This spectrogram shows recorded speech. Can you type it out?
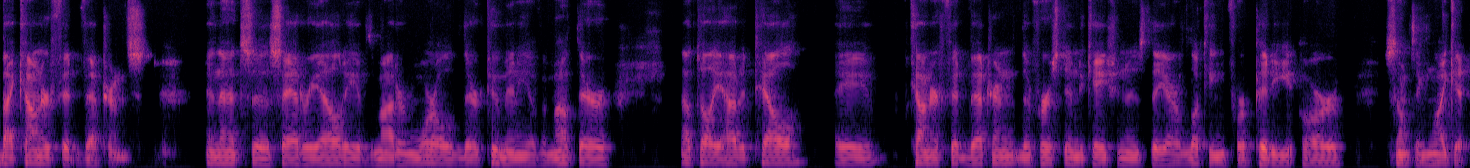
by counterfeit veterans. And that's a sad reality of the modern world. There are too many of them out there. I'll tell you how to tell a counterfeit veteran. The first indication is they are looking for pity or something like it.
